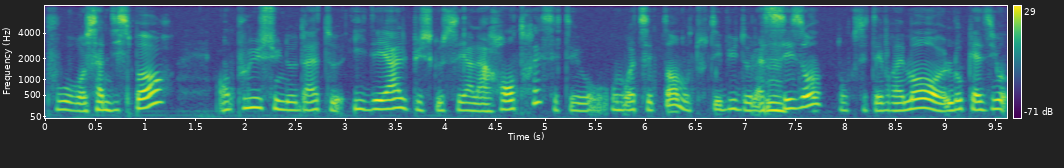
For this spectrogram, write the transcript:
pour Samedi Sport en plus une date idéale puisque c'est à la rentrée, c'était au, au mois de septembre, au tout début de la Mm. saison. Donc c'était vraiment euh, l'occasion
